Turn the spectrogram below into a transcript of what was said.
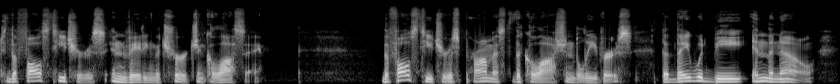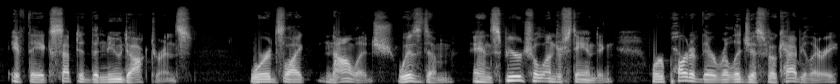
to the false teachers invading the church in Colossae. The false teachers promised the Colossian believers that they would be in the know if they accepted the new doctrines. Words like knowledge, wisdom, and spiritual understanding were part of their religious vocabulary,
